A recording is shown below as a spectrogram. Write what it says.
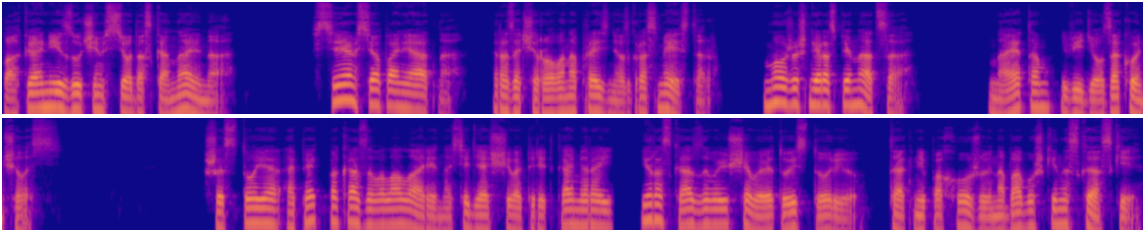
Пока не изучим все досконально. «Всем все понятно», – разочарованно произнес гроссмейстер. «Можешь не распинаться. На этом видео закончилось. Шестое опять показывало Ларина, сидящего перед камерой и рассказывающего эту историю, так не похожую на бабушкины сказки.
